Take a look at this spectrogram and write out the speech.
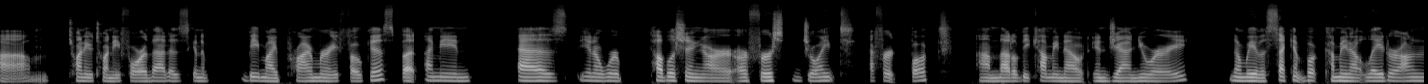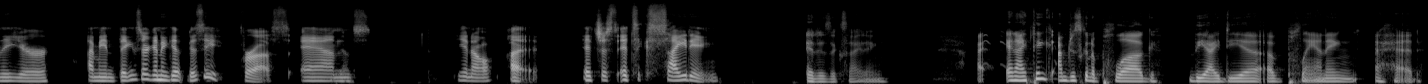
Um 2024 that is going to be my primary focus, but I mean as, you know, we're publishing our our first joint effort book, um that'll be coming out in January. Then we have a second book coming out later on in the year. I mean, things are going to get busy for us and you know, I, it's just it's exciting. It is exciting. I, and I think I'm just going to plug the idea of planning ahead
